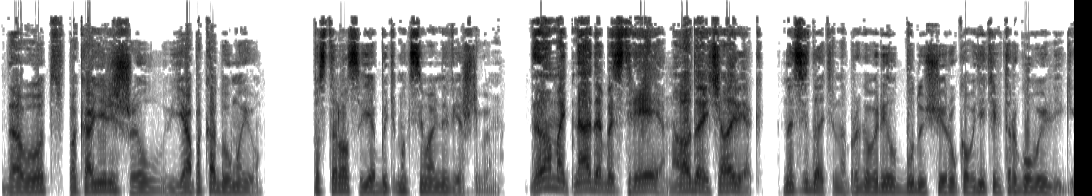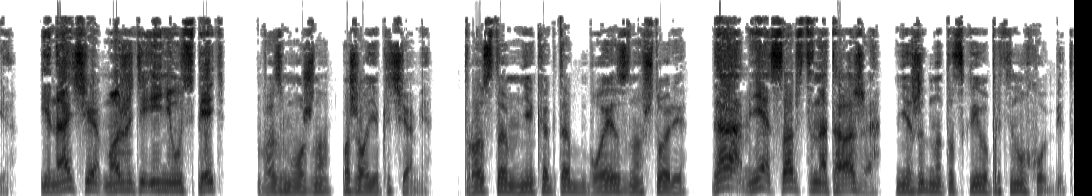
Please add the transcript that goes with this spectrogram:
«Да вот, пока не решил, я пока думаю». Постарался я быть максимально вежливым. «Думать надо быстрее, молодой человек», назидательно проговорил будущий руководитель торговой лиги. «Иначе можете и не успеть». «Возможно», – пожал я плечами. Просто мне как-то боязно, что ли». «Да, мне, собственно, тоже», — неожиданно тоскливо протянул Хоббит.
